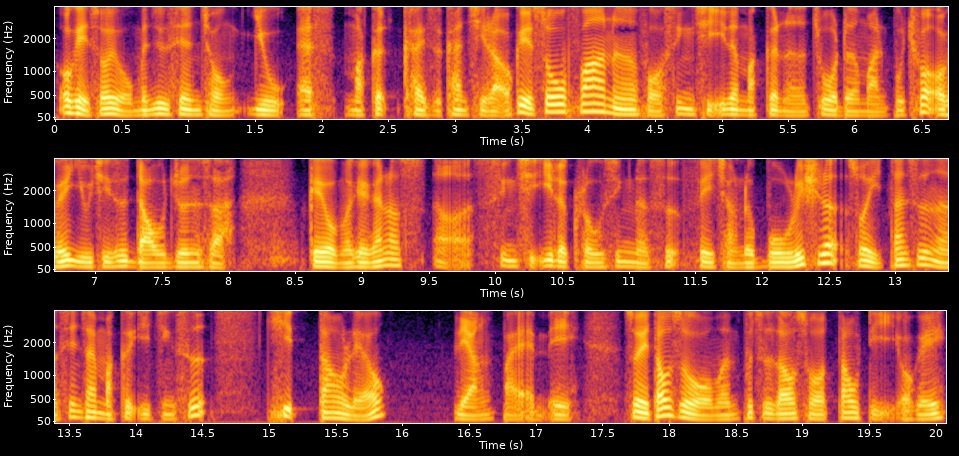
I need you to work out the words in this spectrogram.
OK，所以我们就先从 US Market 开始看起了。OK，so far 呢，for 星期一的 Market 呢做得蛮不错。OK，尤其是 Dow Jones 啊。OK，我们可以看到，呃，星期一的 closing 呢是非常的 bullish 的，所以但是呢，现在 Market 已经是 hit 到了。两百 MA，所以到时候我们不知道说到底，OK，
